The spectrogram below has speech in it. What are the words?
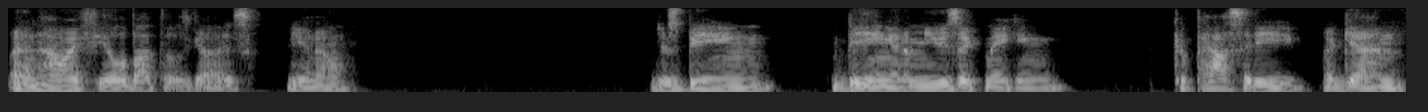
and how I feel about those guys, you know, just being being in a music making capacity again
